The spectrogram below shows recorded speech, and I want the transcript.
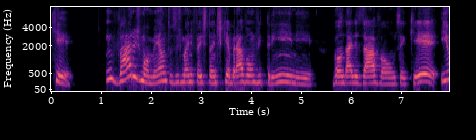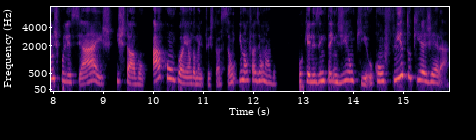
que, em vários momentos, os manifestantes quebravam vitrine, vandalizavam não sei o quê, e os policiais estavam acompanhando a manifestação e não faziam nada. Porque eles entendiam que o conflito que ia gerar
